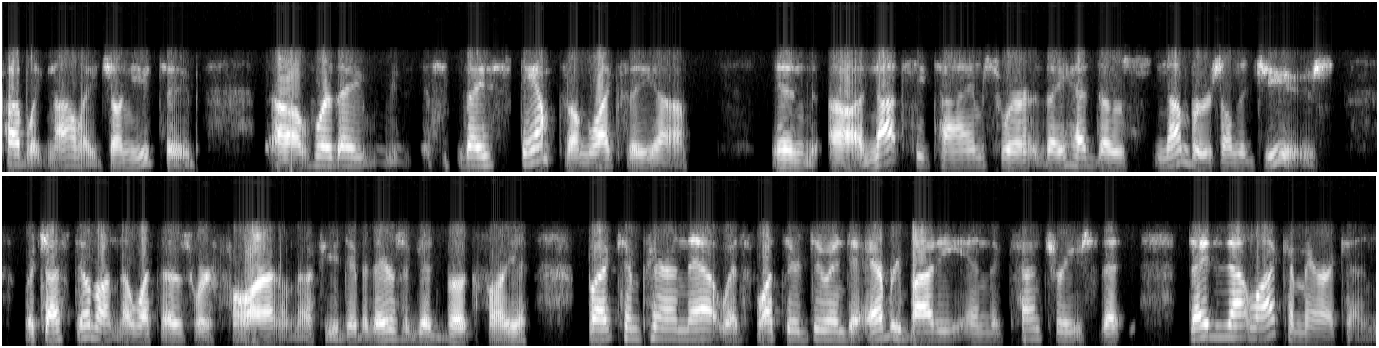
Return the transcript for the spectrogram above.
public knowledge on YouTube, uh, where they they stamped them like the uh, in uh, Nazi times where they had those numbers on the Jews, which I still don't know what those were for. I don't know if you do, but there's a good book for you. But comparing that with what they're doing to everybody in the countries that they did not like Americans.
